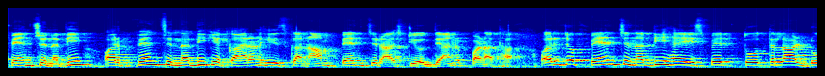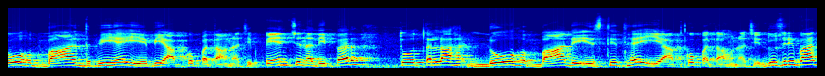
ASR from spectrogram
पेंच नदी और पेंच नदी के कारण ही इसका नाम पेंच राष्ट्रीय उद्यान पड़ा था। और जो पेंच नदी है, इस पे तोतला डोह बाँध भी है, ये भी आपको पता होना चाहिए। पेंच नदी पर तोतला डोह बाँध स्थित है, ये आपको पता होना चाहिए। दूसरी बात,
